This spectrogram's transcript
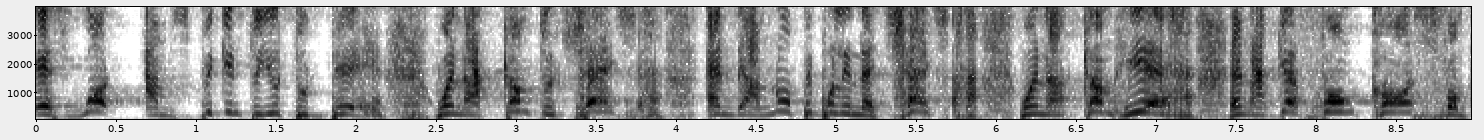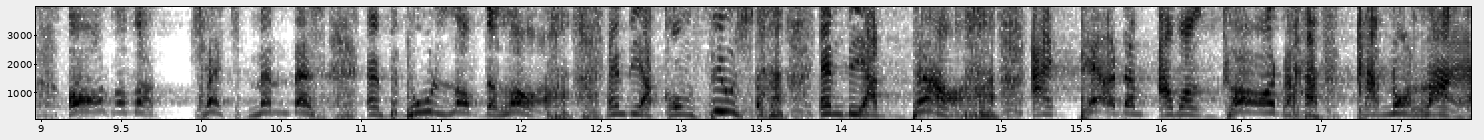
is what I'm speaking to you today. When I come to church and there are no people in the church, when I come here and I get phone calls from all over church members and people who love the Lord and they are confused and they are down. I tell them our God cannot lie.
